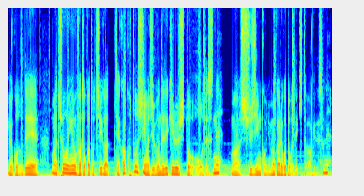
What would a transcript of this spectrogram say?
いうことで、まあ、超インファとかと違って格闘シーンを自分でできる人をですね、まあ、主人公に迎えることができたわけですよね。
